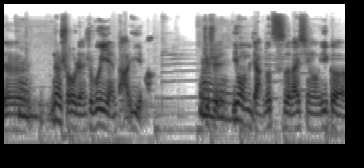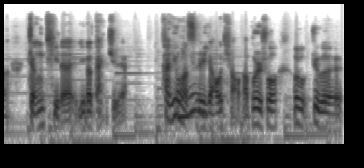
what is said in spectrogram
呃、嗯，那时候人是微言大义嘛，嗯、就是用两个词来形容一个整体的一个感觉。他用的词是窈窕，而、嗯、不是说哦，这个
